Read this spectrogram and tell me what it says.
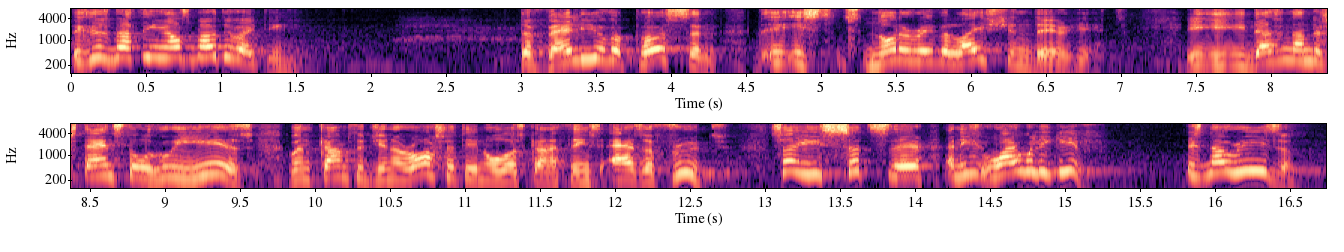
because there's nothing else motivating him. The value of a person is not a revelation there yet. He, he doesn't understand still who he is when it comes to generosity and all those kind of things as a fruit. So he sits there and he's, why will he give? There's no reason.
